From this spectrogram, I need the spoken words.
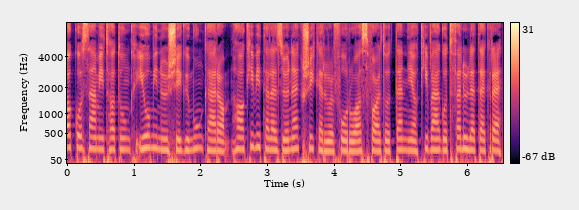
Akkor számíthatunk jó minőségű munkára, ha a kivitelezőnek sikerül forró aszfaltot tenni a kivágott felületekre,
